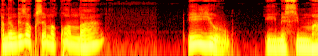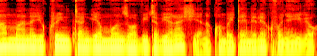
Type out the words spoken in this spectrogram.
Ameongeza kusema kwamba EU imesimama na Ukraine tangia mwanzo wa vita vya Russia na kwamba itaendelea kufanya hivyo.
